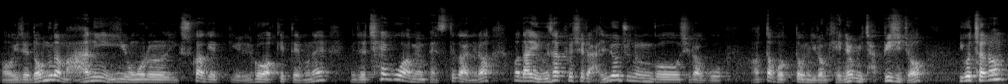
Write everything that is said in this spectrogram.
어, 이제 너무나 많이 이 용어를 익숙하게 읽어왔기 때문에 이제 최고하면 베스트가 아니라 어, 나의 의사 표시를 알려주는 것이라고 어떤 어떤 이런 개념이 잡히시죠. 이것처럼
